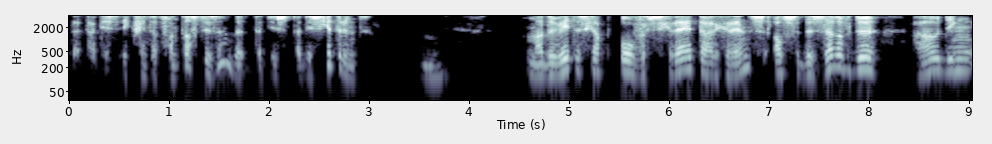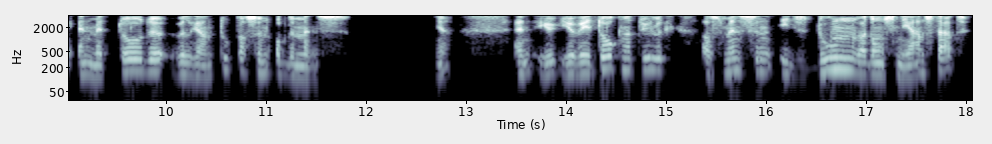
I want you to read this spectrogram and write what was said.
dat, dat is, ik vind dat fantastisch. Hè? Dat, dat, is, dat is schitterend. Hmm. Maar de wetenschap overschrijdt haar grens als ze dezelfde houding en methode wil gaan toepassen op de mens. Ja? En je, je weet ook natuurlijk, als mensen iets doen wat ons niet aanstaat,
